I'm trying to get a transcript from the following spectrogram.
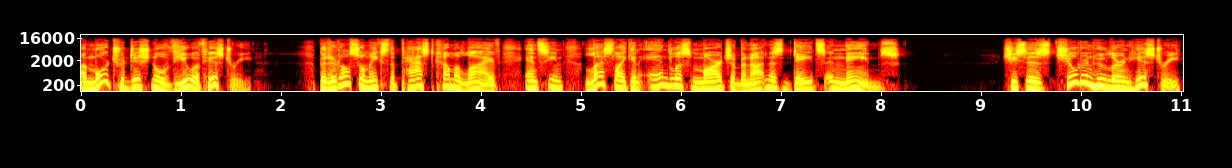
a more traditional view of history, but it also makes the past come alive and seem less like an endless march of monotonous dates and names. She says children who learn history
